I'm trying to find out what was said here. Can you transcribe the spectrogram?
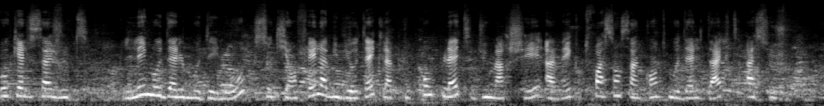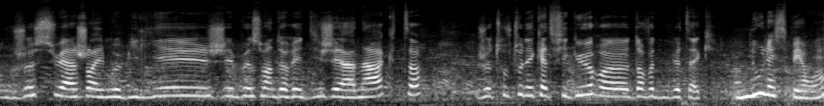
auxquels s'ajoutent les modèles Modelo, ce qui en fait la bibliothèque la plus complète du marché avec 350 modèles d'actes à ce jour. Donc je suis agent immobilier, j'ai besoin de rédiger un acte. Je trouve tous les cas de figure dans votre bibliothèque. Nous l'espérons.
